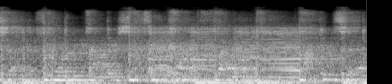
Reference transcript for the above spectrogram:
I can tell.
